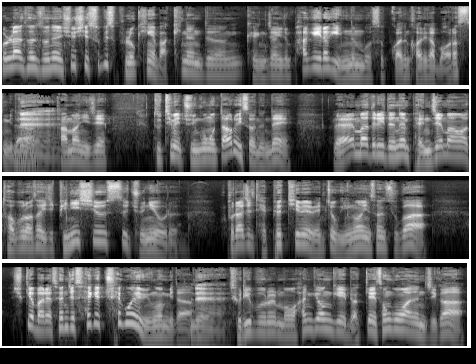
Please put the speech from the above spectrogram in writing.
홀란 선수는 슛이 수비수 블로킹에 막히는 등 굉장히 좀 파괴력이 있는 모습과는 거리가 멀었습니다. 네. 다만 이제 두 팀의 주인공은 따로 있었는데 레알 마드리드는 벤제마와 더불어서 이제 비니시우스 주니오르 브라질 대표팀의 왼쪽 윙어인 선수가 쉽게 말해서 현재 세계 최고의 윙어입니다. 네. 드리블을 뭐 한 경기에 몇 개 성공하는지가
